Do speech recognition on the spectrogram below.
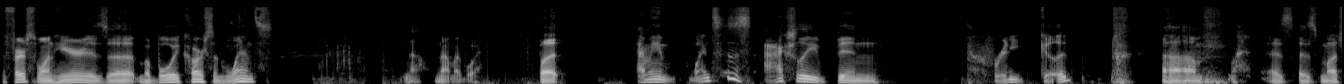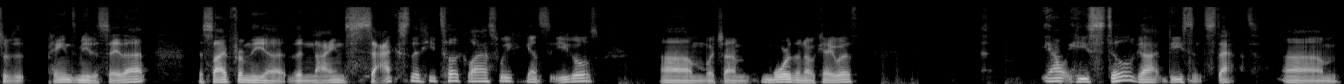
the first one here is uh, my boy Carson Wentz. No, not my boy, but I mean Wentz has actually been pretty good. um, as as much of it pains me to say that, aside from the uh, the nine sacks that he took last week against the Eagles, um, which I'm more than okay with. You know, he's still got decent stats. Um,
